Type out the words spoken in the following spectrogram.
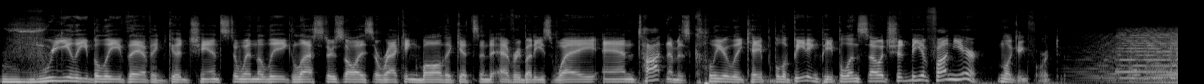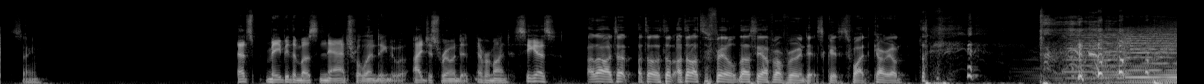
really believe they have a good chance to win the league. Leicester's always a wrecking ball that gets into everybody's way, and Tottenham is clearly capable of beating people, and so it should be a fun year. I'm looking forward to it. Same. That's maybe the most natural ending to it. I just ruined it. Never mind. See you guys. I know. I don't. I don't. I don't, I don't know to feel. That's the after I've ruined it. It's good. It's fine. Carry on.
